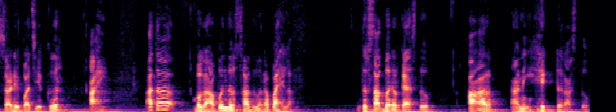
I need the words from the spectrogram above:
साडेपाच एकर आहे. आता बघा आपण जर सातबारा पाहिला तर सातबाऱ्यावर काय असतं? आर आणि हेक्टर असतं.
